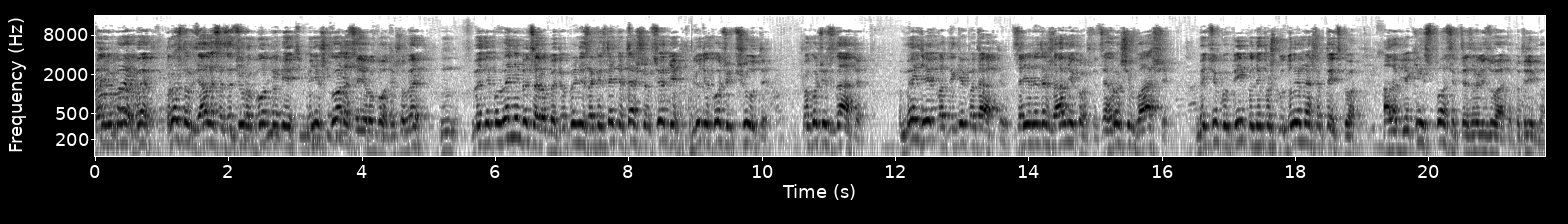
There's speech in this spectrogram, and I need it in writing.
Пане Любомир, ви просто взялися за цю роботу і мені шкода цієї роботи, що ви, ви не повинні би це робити, ви повинні захистити те, що сьогодні люди хочуть чути, що хочуть знати. Ми є платники податків, це є не державні кошти, це гроші ваші. Ми цю копійку не пошкодуємо на Шептицького, але в який спосіб це зреалізувати потрібно?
